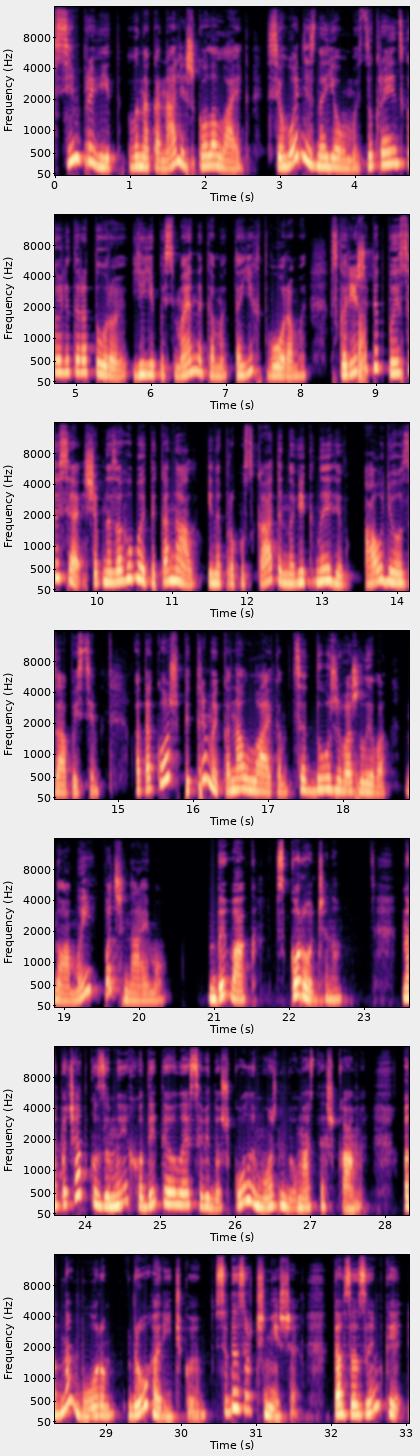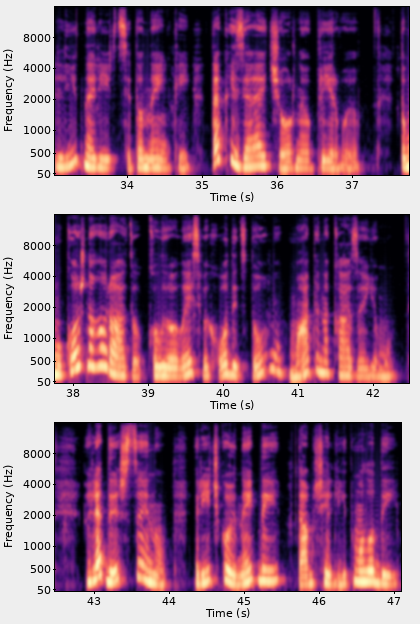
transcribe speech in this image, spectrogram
Всім привіт! Ви на каналі Школа Лайк. Сьогодні знайомимось з українською літературою, її письменниками та їх творами. Скоріше підписуйся, щоб не загубити канал і не пропускати нові книги в аудіозаписі. А також підтримай канал лайком, це дуже важливо. Ну а ми починаємо. Бивак скорочено. На початку зими ходити Олесеві до школи можна двома стежками. Одна бором, друга річкою. Сюди зручніше. Та в зазимки лід на річці тоненький, так і зяє чорною прірвою. Тому кожного разу, коли Олесь виходить з дому, мати наказує йому Глядиш, сину, річкою не йди, там ще лід молодий.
